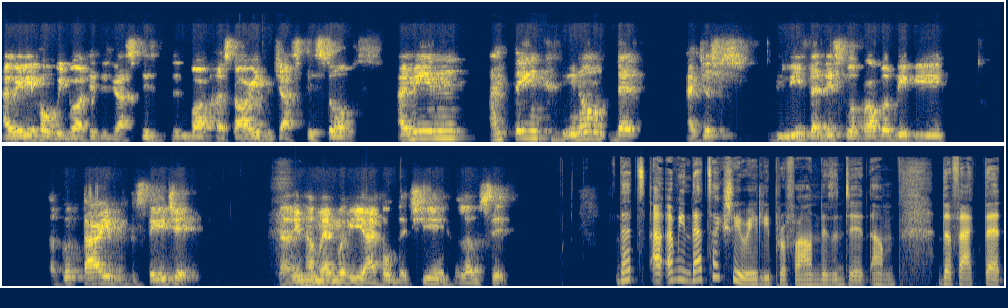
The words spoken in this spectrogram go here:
I really hope we brought it to justice, brought her story to justice. So, I mean, I think, you know, that I just believe that this will probably be a good time to stage it in her memory. I hope that she loves it. That's, I mean, that's actually really profound, isn't it? Um, the fact that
